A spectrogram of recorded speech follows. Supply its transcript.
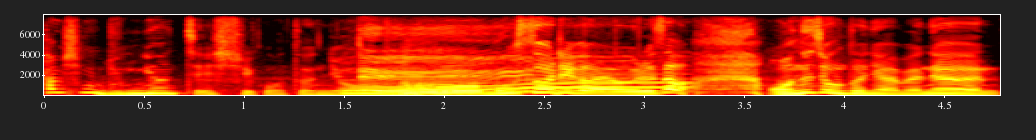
36년째시거든요. 네. 어, 목소리가요. 그래서 어느 정도냐면은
